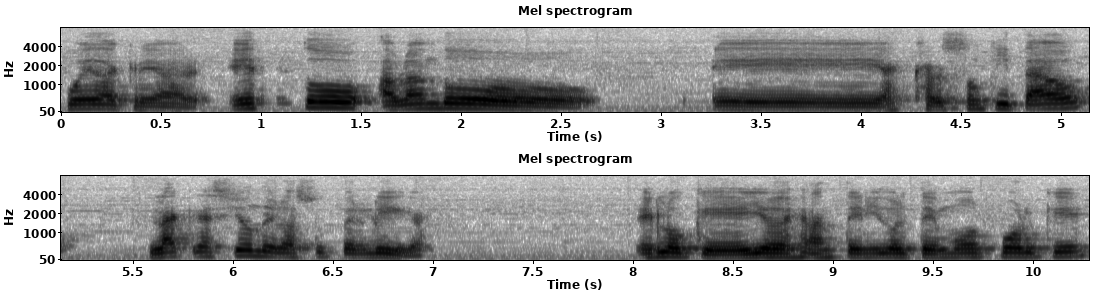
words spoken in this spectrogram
pueda crear. Esto hablando eh, a calzón quitado, la creación de la Superliga. Es lo que ellos han tenido el temor porque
